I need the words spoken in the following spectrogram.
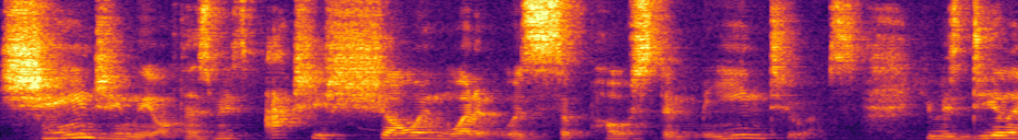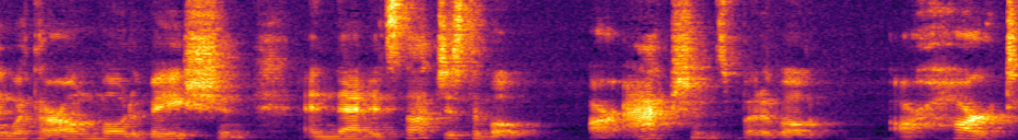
changing the Old Testament, he's actually showing what it was supposed to mean to us. He was dealing with our own motivation and that it's not just about our actions, but about our heart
